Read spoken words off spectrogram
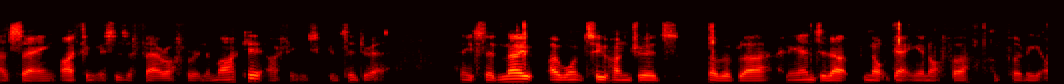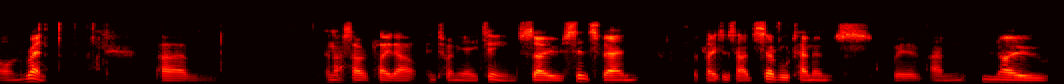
and saying, I think this is a fair offer in the market. I think you should consider it. And he said, No, I want 200, blah, blah, blah. And he ended up not getting an offer and putting it on rent. Um, and that's how it played out in 2018. So since then, the place has had several tenants with and no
